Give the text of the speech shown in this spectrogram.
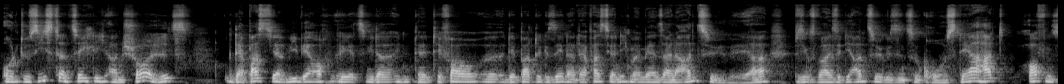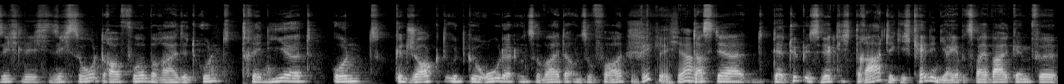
Und du siehst tatsächlich an Scholz, der passt ja, wie wir auch jetzt wieder in der TV-Debatte gesehen haben, der passt ja nicht mal mehr in seine Anzüge, ja, beziehungsweise die Anzüge sind zu groß. Der hat offensichtlich sich so darauf vorbereitet und trainiert und gejoggt und gerudert und so weiter und so fort. Wirklich, ja. Dass der, der Typ ist wirklich drahtig. Ich kenne ihn ja. Ich habe zwei Wahlkämpfe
